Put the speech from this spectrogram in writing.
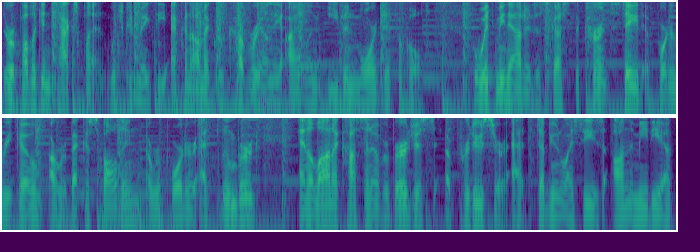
the Republican tax plan, which could make the economic recovery on the island even more difficult. With me now to discuss the current state of Puerto Rico are Rebecca Spalding, a reporter at Bloomberg, and Alana Casanova Burgess, a producer at WNYC's On the Media.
